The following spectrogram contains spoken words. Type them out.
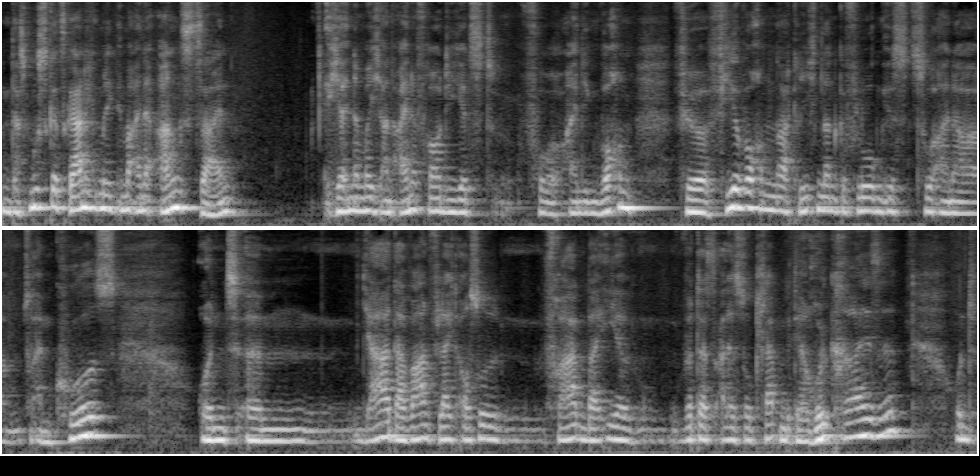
das muss jetzt gar nicht unbedingt immer eine Angst sein. Ich erinnere mich an eine Frau, die jetzt vor einigen Wochen für vier Wochen nach Griechenland geflogen ist zu, einer, zu einem Kurs und ähm, ja, da waren vielleicht auch so Fragen bei ihr, wird das alles so klappen mit der Rückreise? Und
